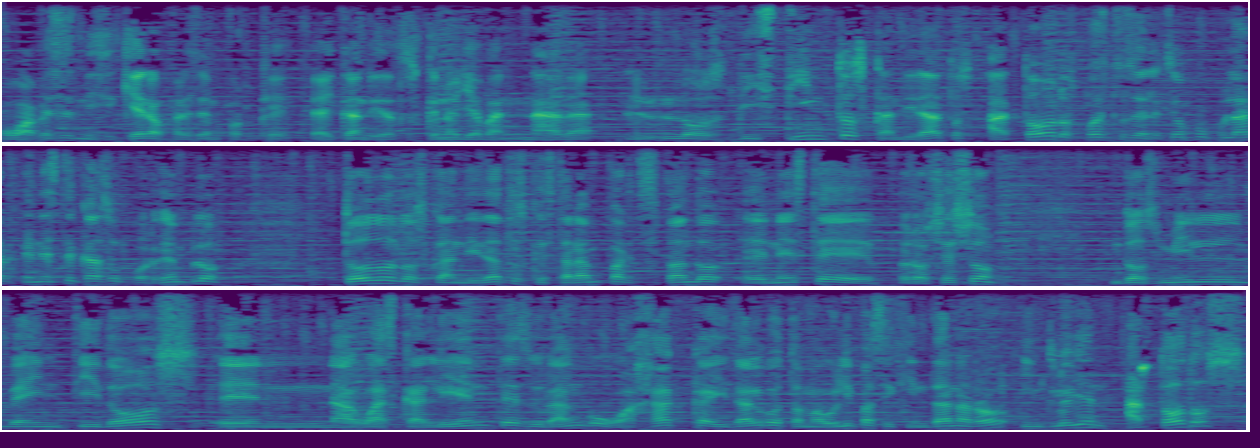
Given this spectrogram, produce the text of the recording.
o a veces ni siquiera ofrecen porque hay candidatos que no llevan nada, los distintos candidatos a todos los puestos de elección popular, en este caso, por ejemplo, todos los candidatos que estarán participando en este proceso 2022 en Aguascalientes, Durango, Oaxaca, Hidalgo, Tamaulipas y Quintana Roo, ¿incluyen a todos?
